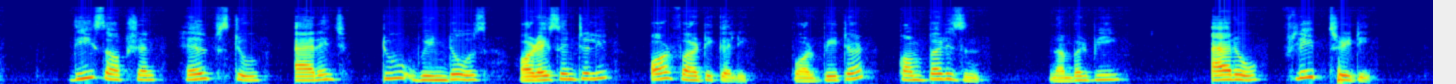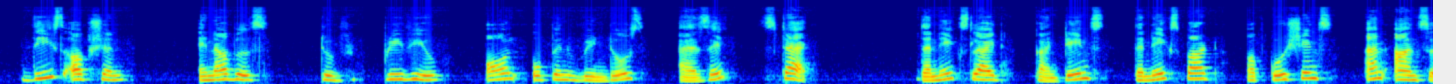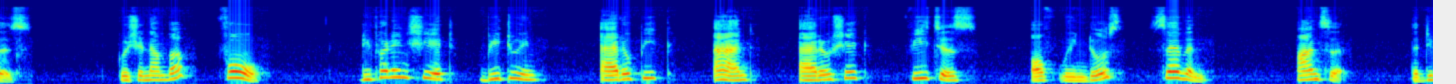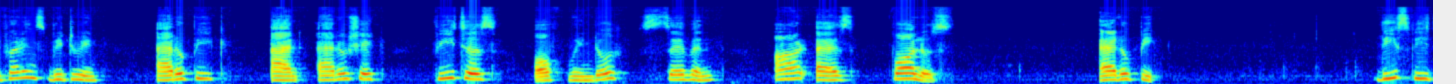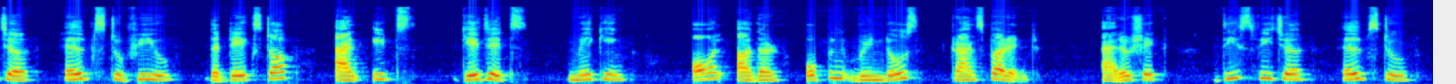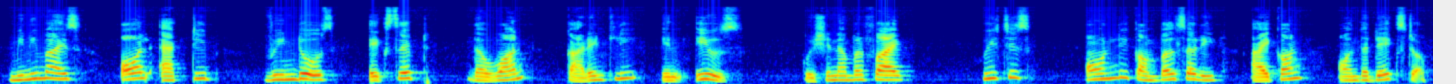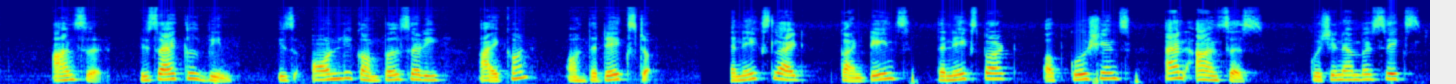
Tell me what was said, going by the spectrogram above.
This option helps to arrange two windows horizontally or vertically for better comparison. Number B Aero Flip 3D. This option enables to preview all open windows as a stack. The next slide contains the next part of questions and answers. Question number 4. Differentiate between Peek and Aero Shake features of Windows 7. Answer. The difference between Peek and Aero Shake features of Windows 7 are as follows. Peek. This feature helps to view the desktop and its gadgets, making all other open windows transparent. Aero Shake. This feature helps to minimize all active windows except the one currently in use. Question number 5. Which is only compulsory icon on the desktop? Answer. Recycle bin is only compulsory icon on the desktop. The next slide contains the next part of questions and answers. Question number 6.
